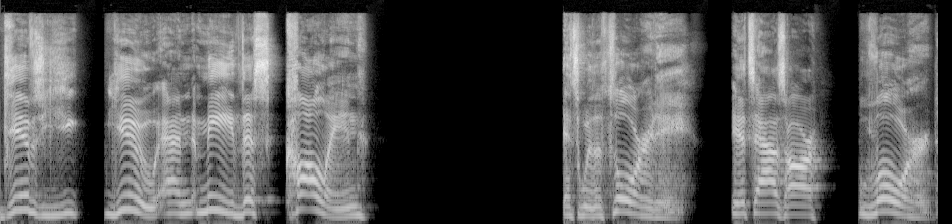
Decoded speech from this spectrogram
gives you and me this calling, it's with authority. It's as our Lord.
